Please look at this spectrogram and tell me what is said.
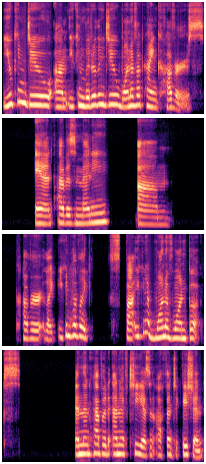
You can do, um, you can literally do one of a kind covers and have as many um cover like you can have like five you can have one of one books and then have an nft as an authentication.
